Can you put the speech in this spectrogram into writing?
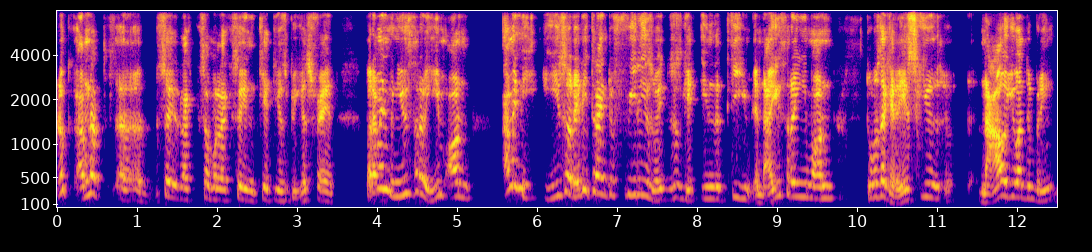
look, I'm not uh, saying like someone like saying Nketiah's biggest fan, but I mean when you throw him on, I mean he's already trying to feel his way to just get in the team, and now you throw him on towards like a rescue. Now you want to bring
